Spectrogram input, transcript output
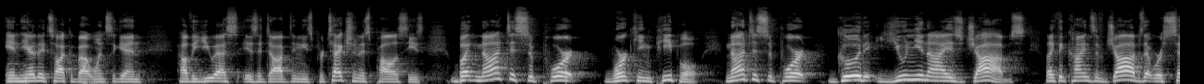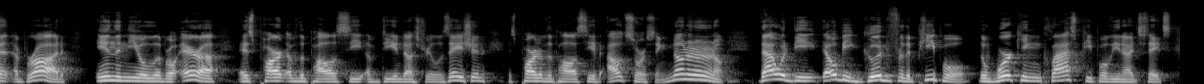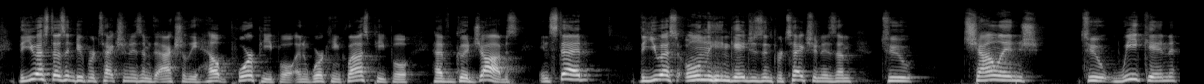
And here they talk about, once again, how the US is adopting these protectionist policies, but not to support working people, not to support good unionized jobs, like the kinds of jobs that were sent abroad in the neoliberal era as part of the policy of deindustrialization, as part of the policy of outsourcing. No, no, no, no, no. That would be that would be good for the people, the working class people of the United States. The US doesn't do protectionism to actually help poor people and working class people have good jobs. Instead, the US only engages in protectionism to challenge to weaken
